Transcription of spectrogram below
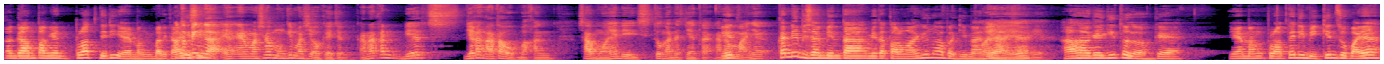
gampangin plot jadi ya emang balik Oh, lagi tapi sih. enggak, yang Air Marshal mungkin masih oke, Chen. Karena kan dia dia kan nggak tahu bahkan semuanya di situ nggak ada senjata karena Iya, emaknya kan dia bisa minta minta tolong lagi lo apa gimana Oh, iya, maksudnya. iya, iya. hal-hal kayak gitu loh kayak ya emang plotnya dibikin supaya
